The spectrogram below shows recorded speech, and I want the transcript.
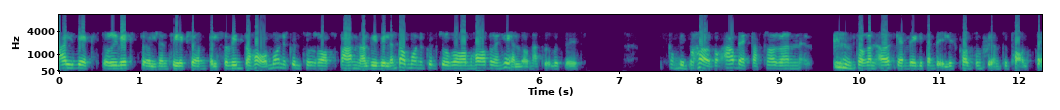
baljväxter i växtföljden till exempel så vi inte har monokulturer av spannmål. Vi vill inte ha monokulturer av havre heller naturligtvis. Så vi behöver arbeta för en, för en ökad vegetabilisk konsumtion totalt sett.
